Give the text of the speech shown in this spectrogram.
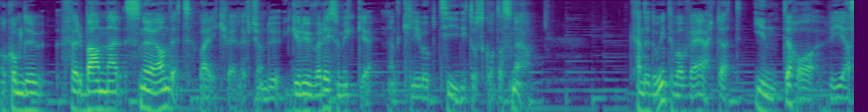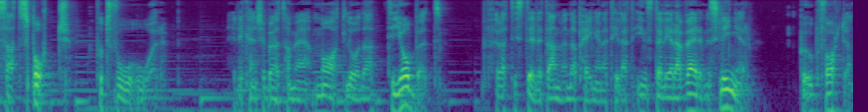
Och om du förbannar snöandet varje kväll eftersom du gruvar dig så mycket att kliva upp tidigt och skotta snö. Kan det då inte vara värt att inte ha Viasat Sport på två år? Eller kanske börja ta med matlåda till jobbet för att istället använda pengarna till att installera värmeslingor på uppfarten.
